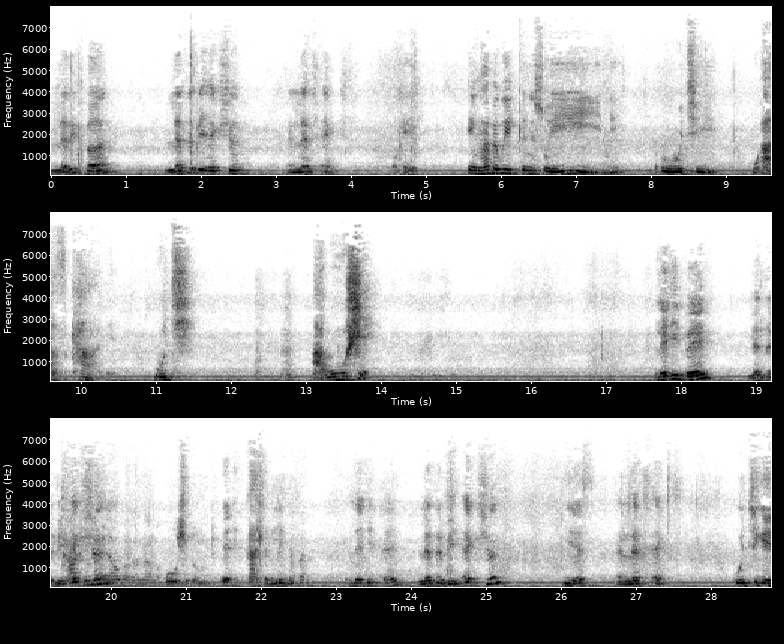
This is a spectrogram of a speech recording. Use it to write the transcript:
let it burn, let there be action, and let's act? okay. Ingabe kuyiqiniso yini ukuthi uazikhale uthi awushe. Let it burn Let there be action, usho lo muntu Eh, kahle ngilinde mfana let it burn let there be action, yes. And let's act. uthi ke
